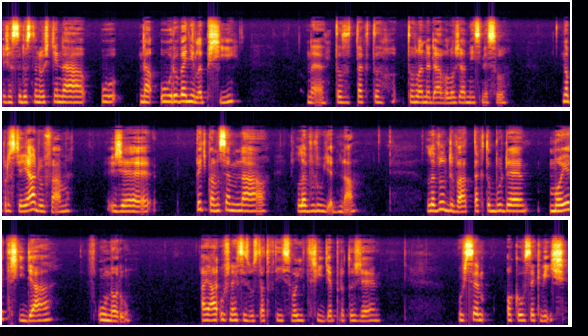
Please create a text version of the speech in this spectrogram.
že se dostanu ještě na, na úroveň lepší. Ne, to, tak to, tohle nedávalo žádný smysl. No prostě já doufám, že teď jsem na levelu 1. Level 2, tak to bude moje třída v únoru. A já už nechci zůstat v té svojí třídě, protože už jsem o kousek výš.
